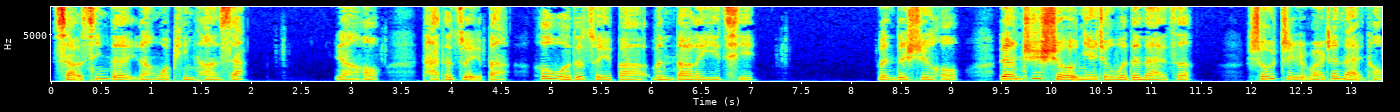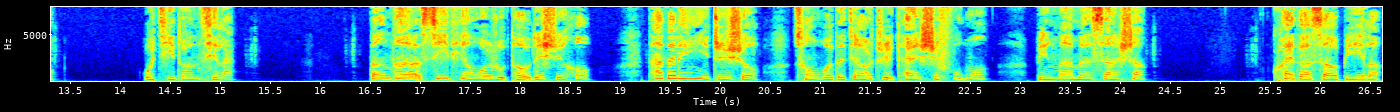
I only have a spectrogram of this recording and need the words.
小心的让我平躺下，然后他的嘴巴和我的嘴巴吻到了一起。吻的时候。两只手捏着我的奶子，手指玩着奶头，我激动起来。当他吸舔我乳头的时候，他的另一只手从我的脚趾开始抚摸，并慢慢向上。快到小臂了，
